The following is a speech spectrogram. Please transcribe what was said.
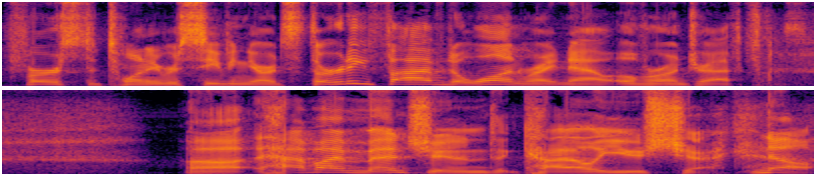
first to 20 receiving yards. 35 to 1 right now over on DraftKings. Uh, have I mentioned Kyle Juszczyk? No,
